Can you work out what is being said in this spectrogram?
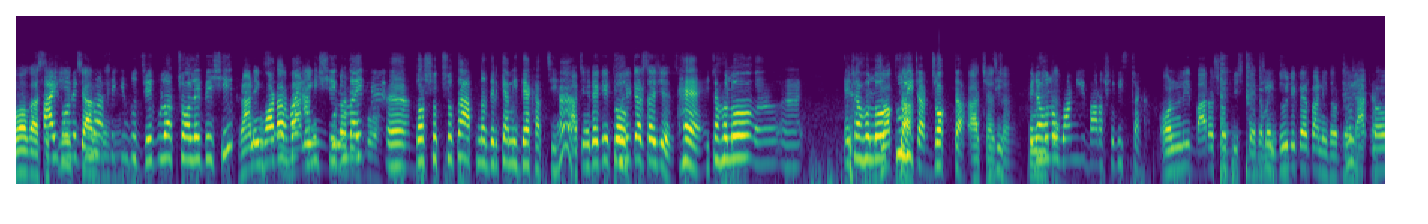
মগ আছে সাইজ কি চান অনেকগুলো আছে কিন্তু যেগুলো চলে বেশি রানিং order হয়, আমি সেগুলাই আহ, দর্শক শ্রোতা আপনাদেরকে আমি দেখাচ্ছি হ্যাঁ? আচ্ছা এটা কি 2 লিটার সাইজের হ্যাঁ এটা হলো এটা হলো জগটা? 2 লিটার জগটা। আচ্ছা আচ্ছা। এটা হলো ওয়ানলি 1220 টাকা। অনলি 1220 টাকা মানে 2 লিটার পানি ধরবে ঢাকনাও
